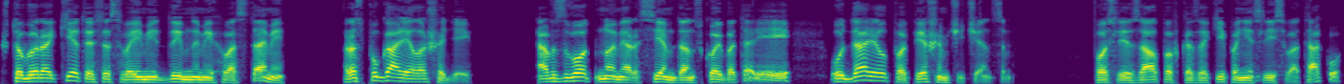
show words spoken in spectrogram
чтобы ракеты со своими дымными хвостами распугали лошадей, а взвод номер 7 Донской батареи ударил по пешим чеченцам. После залпов казаки понеслись в атаку,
